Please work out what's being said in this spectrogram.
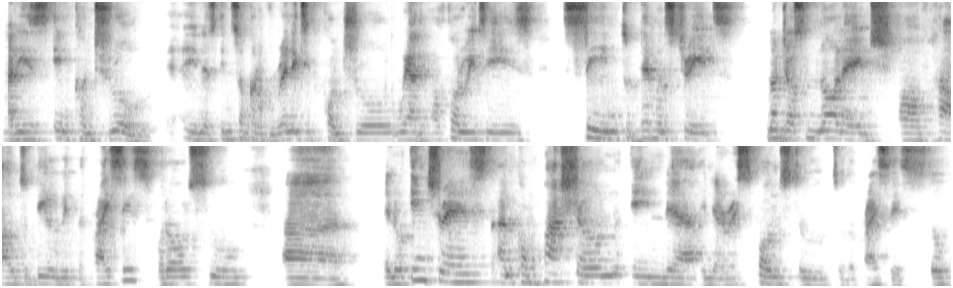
that is in control, in, a, in some kind of relative control, where the authorities seem to demonstrate not just knowledge of how to deal with the crisis, but also uh, you know, interest and compassion in their in their response to, to the crisis. So,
